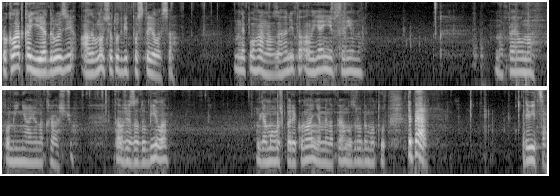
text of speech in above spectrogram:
Прокладка є, друзі, але воно все тут відпустилося. Непогана взагалі-то, але я її все рівно напевно поміняю на кращу. Та вже задубіла. Для мого ж переконання ми напевно зробимо тут. Тепер дивіться,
